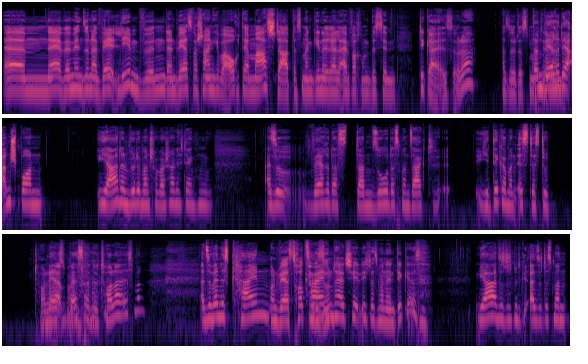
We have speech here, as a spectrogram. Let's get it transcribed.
ähm, naja, wenn wir in so einer Welt leben würden, dann wäre es wahrscheinlich aber auch der Maßstab, dass man generell einfach ein bisschen dicker ist, oder? Also das macht Dann ja wäre dann, der Ansporn, ja, dann würde man schon wahrscheinlich denken, also wäre das dann so, dass man sagt, je dicker man ist, desto toller mehr ist man. besser, ne, toller ist man? Also wenn es kein Und wäre es trotzdem kein, gesundheitsschädlich, dass man dann dick ist? Ja, also, das mit, also dass man,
